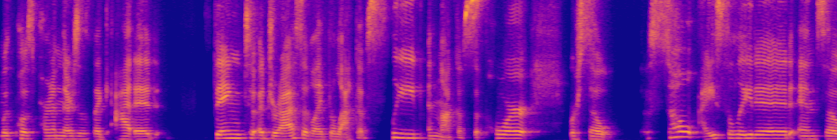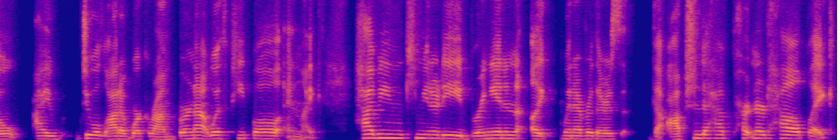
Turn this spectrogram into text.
With postpartum, there's this like added thing to address of like the lack of sleep and lack of support. We're so so isolated and so i do a lot of work around burnout with people and like having community bringing in like whenever there's the option to have partnered help. Like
